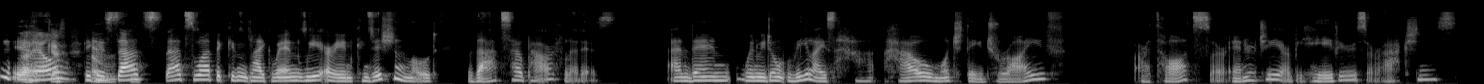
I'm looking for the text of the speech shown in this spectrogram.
you know, um, because that's that's what the can like when we are in condition mode. That's how powerful it is. And then when we don't realize how, how much they drive our thoughts, our energy, our behaviors, our actions,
